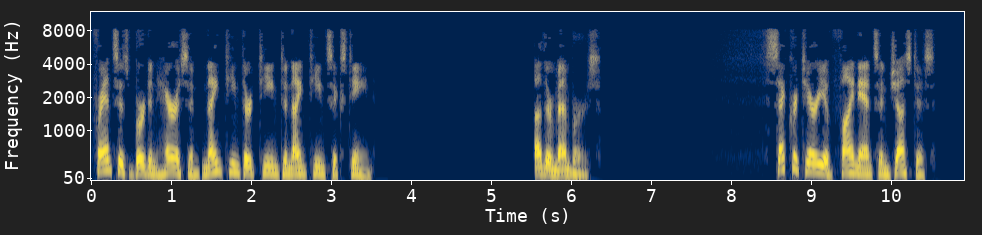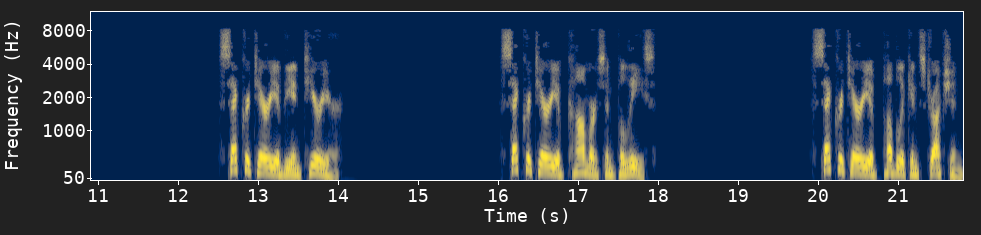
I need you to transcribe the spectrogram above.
Francis Burton Harrison 1913 to 1916 Other members. Secretary of Finance and Justice. Secretary of the Interior. Secretary of Commerce and Police Secretary of Public Instruction.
